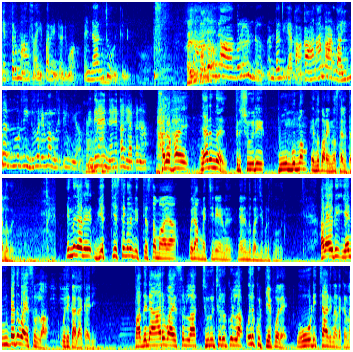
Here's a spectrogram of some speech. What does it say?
എത്ര മാസമായി പറയേണ്ടി വരുമോ? എല്ലാവരും ചോദിക്കുന്നുണ്ട് ആഗ്രഹമുണ്ട്. എന്താ ചെയ്യാ? കാണാൻ കാണാൻ വരുമ്പോ എന്ന് പറഞ്ഞ് ഇതുവരെ വന്നിട്ടില്ല. എന്തിനാ എന്നെ കളിയാക്കണ? ഹലോ ഹായ്. ഞാനിന്ന് തൃശ്ശൂര് പൂങ്കുന്നം എന്ന് പറയുന്ന സ്ഥലത്തുള്ളത്. ഇന്ന് ഞാൻ വ്യത്യസ്തങ്ങളിൽ വ്യത്യസ്തമായ ഒരു അമ്മച്ചിനെയാണ് ഞാൻ ഇന്ന് പരിചയപ്പെടുത്തുന്നത്. അതായത് എൺപത് വയസ്സുള്ള ഒരു കലാകാരി. പതിനാറ് വയസ്സുള്ള ചുറുചുറുക്കുള്ള ഒരു കുട്ടിയെ പോലെ ഓടിച്ചാടി നടക്കണ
